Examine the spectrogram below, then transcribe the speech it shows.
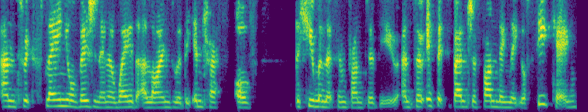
and to explain your vision in a way that aligns with the interests of the human that's in front of you. And so if it's venture funding that you're seeking,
